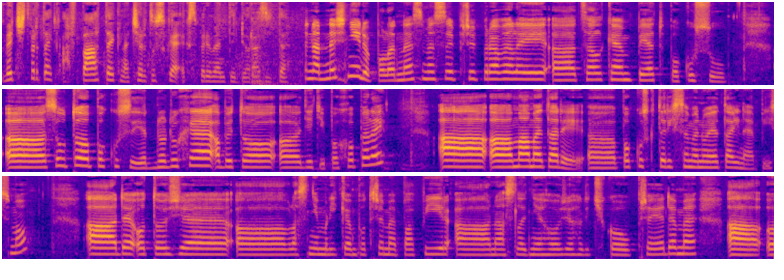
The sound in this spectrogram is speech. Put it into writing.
ve čtvrtek a v pátek na čertovské experimenty dorazíte. Na dnešní dopoledne jsme si připravili e, celkem pět pokusů. E, jsou to pokusy jednoduché, aby to děti pochopili. A máme tady pokus, který se jmenuje Tajné písmo. A jde o to, že uh, vlastně mlíkem potřeme papír a následně ho žehličkou přejedeme a uh,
